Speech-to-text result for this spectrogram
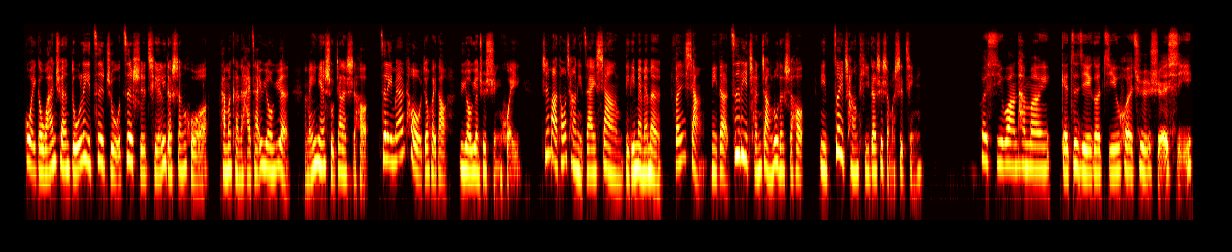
过一个完全独立自主、自食其力的生活。他们可能还在育幼院，每一年暑假的时候，自立 mental 就会到育幼院去巡回。芝麻，通常你在向弟弟妹妹们分享你的自立成长路的时候，你最常提的是什么事情？会希望他们。给自己一个机会去学习，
